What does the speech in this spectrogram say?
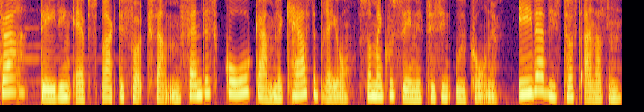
Før dating-apps bragte folk sammen, fandtes gode gamle kærestebreve, som man kunne sende til sin udkårne. Eva Vistoft Andersen,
